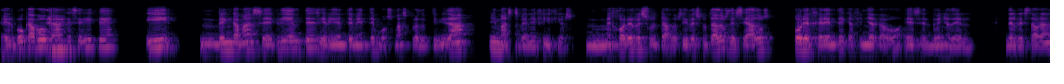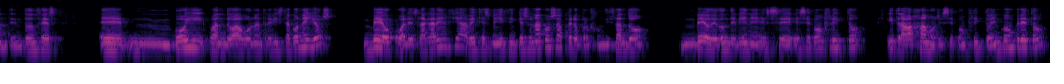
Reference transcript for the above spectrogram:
el boca a boca que se dice y venga más eh, clientes y evidentemente pues, más productividad y más beneficios, mejores resultados y resultados deseados por el gerente, que al fin y al cabo es el dueño del, restaurante. Entonces, eh, mm, voy cuando hago una entrevista con ellos, veo cuál es la carencia, a veces me dicen que es una cosa, pero profundizando mm, veo de dónde viene ese, ese conflicto y trabajamos ese conflicto en concreto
